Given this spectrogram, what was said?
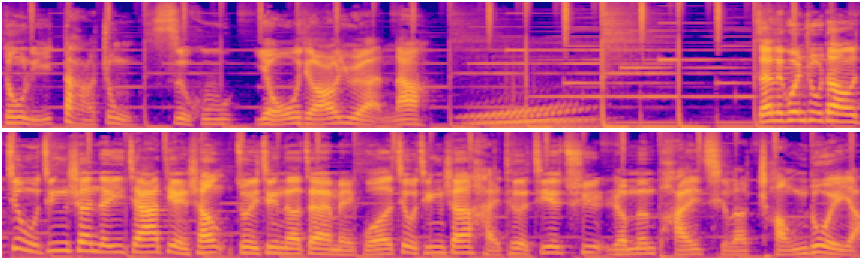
都离大众似乎有点远呐。再来关注到旧金山的一家电商，最近呢，在美国旧金山海特街区，人们排起了长队呀，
